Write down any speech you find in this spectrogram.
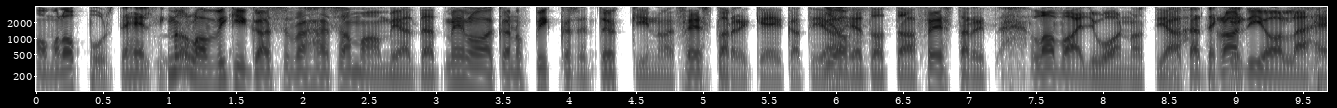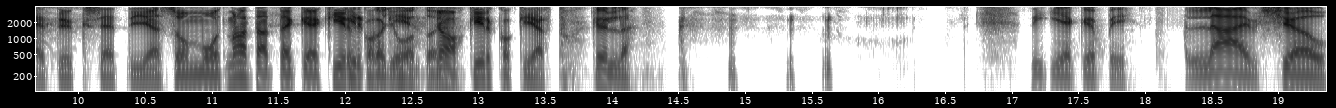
homma loppuu sitten Helsingissä. Me ollaan Vikin kanssa vähän samaa mieltä, että meillä on alkanut pikkasen tökkiin noin festarikeikat ja, Joo. ja tota, festarit, lavajuonnot ja Aletaan tekee- radiolähetykset ja sun muut. Me aletaan tekee Kirkkojuontoja. Joo, kirkkokiertue. Kyllä. Viki ja Köpi. Live show.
